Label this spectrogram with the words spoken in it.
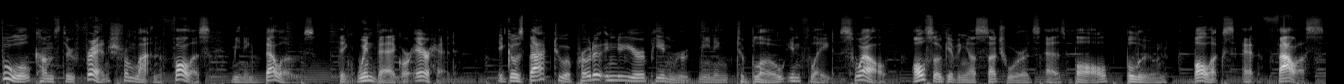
Fool comes through French from Latin follis, meaning bellows, think windbag or airhead. It goes back to a Proto-Indo-European root meaning to blow, inflate, swell, also giving us such words as ball, balloon, bollocks, and phallus.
